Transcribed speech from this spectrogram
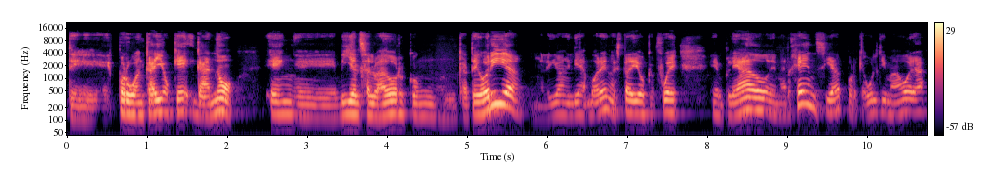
de por Huancayo que ganó en eh, Villa El Salvador con categoría, Iván Elías Moreno, estadio que fue empleado de emergencia, porque a última hora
